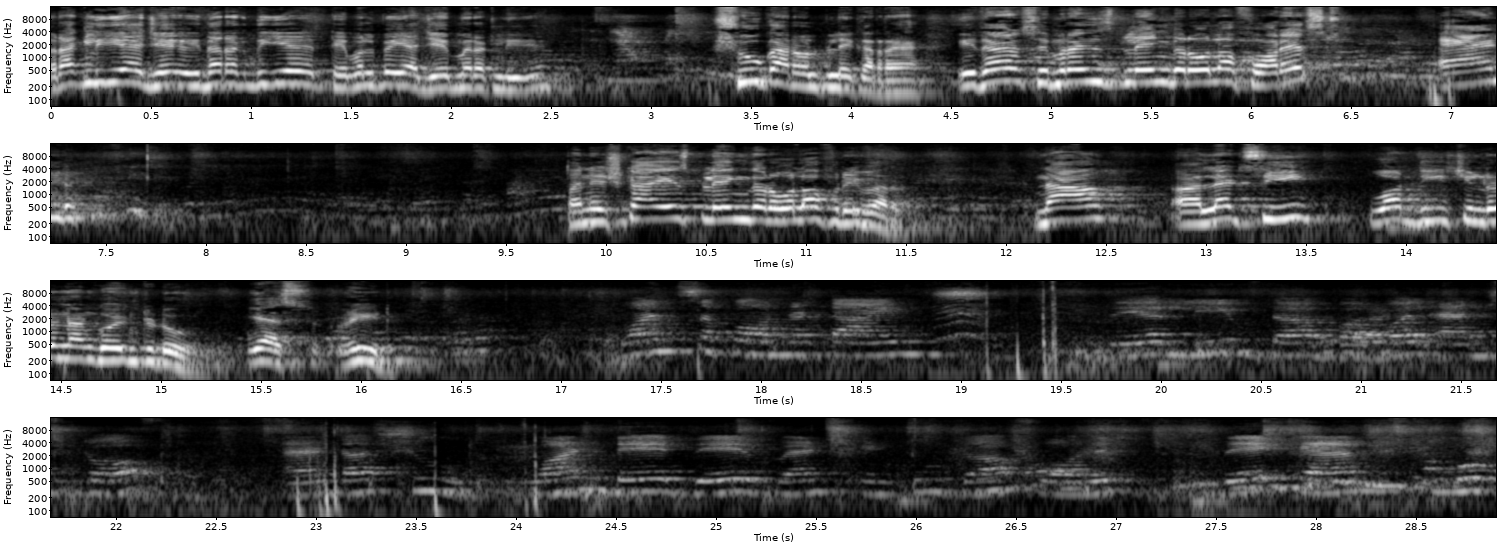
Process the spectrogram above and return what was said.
रख लीजिए इधर रख दीजिए टेबल पे या जेब में रख लीजिए। शू का रोल प्ले कर रहे हैं। इधर Simran is playing the role of forest and Tanishka is playing the role of river. Now, uh, let's see what these children are going to do. Yes, read. Once upon a time, there lived a bubble and stop and a shoe. One day they went into the forest. They came to a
